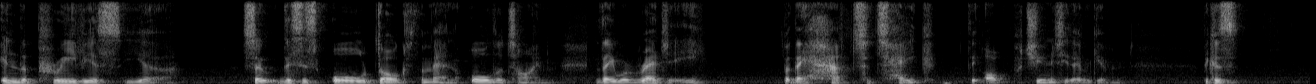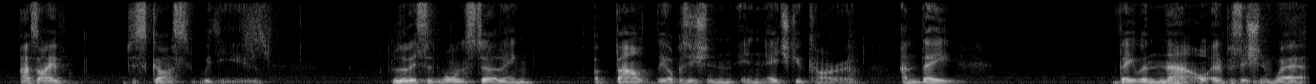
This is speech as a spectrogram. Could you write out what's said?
in the previous year. So this is all dogged for men all the time. They were ready, but they had to take the opportunity they were given. Because as I've discussed with you, Lewis had warned Stirling about the opposition in HQ Cairo, and they they were now in a position where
